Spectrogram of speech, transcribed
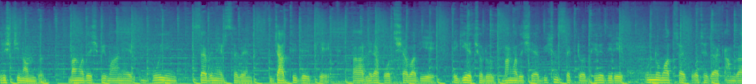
দৃষ্টিনন্দন। বাংলাদেশ বিমানের বোয়িং সেভেন এইট সেভেন যাত্রীদেরকে তার নিরাপদ সেবা দিয়ে এগিয়ে চলুক। বাংলাদেশের অ্যাভিয়েশন সেক্টর ধীরে ধীরে অন্য মাত্রায় পৌঁছে যাক, আমরা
